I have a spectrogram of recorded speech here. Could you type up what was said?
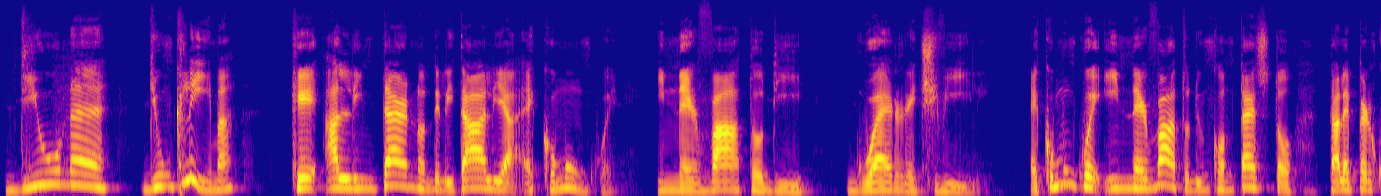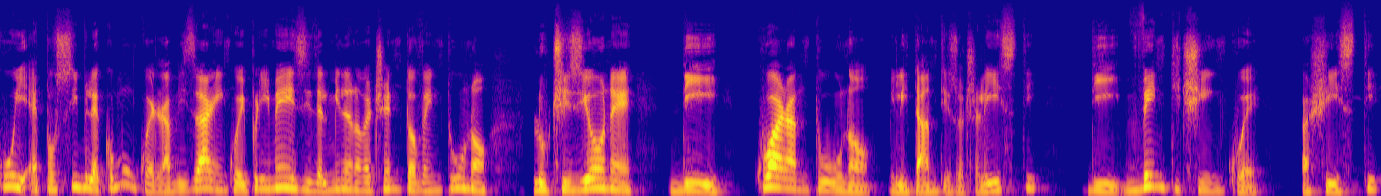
di un, di un clima che all'interno dell'Italia è comunque innervato di guerre civili. È comunque innervato di un contesto tale per cui è possibile comunque ravvisare in quei primi mesi del 1921 l'uccisione di 41 militanti socialisti, di 25 fascisti,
